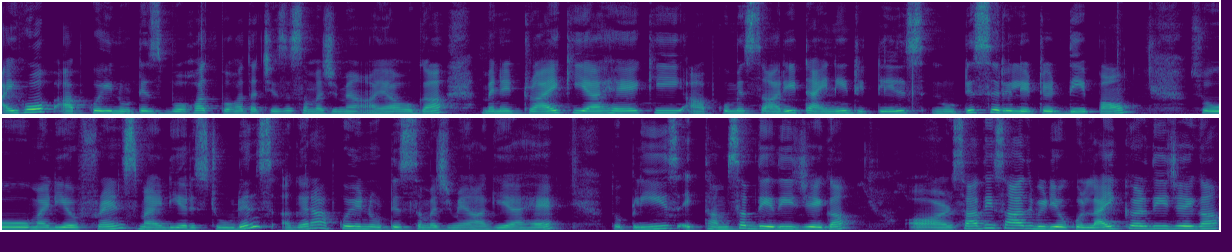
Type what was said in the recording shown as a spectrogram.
आई होप आपको ये नोटिस बहुत बहुत अच्छे से समझ में आया होगा। मैंने ट्राई किया है कि आपको मैं सारी टाइनी डिटेल्स नोटिस से रिलेटेड दे पाऊँ। So my dear friends my dear students अगर आपको ये नोटिस समझ में आ गया है तो प्लीज़ एक थम्सअप दे दीजिएगा और साथ ही साथ वीडियो को लाइक कर दीजिएगा।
